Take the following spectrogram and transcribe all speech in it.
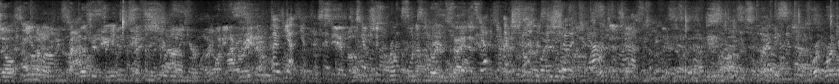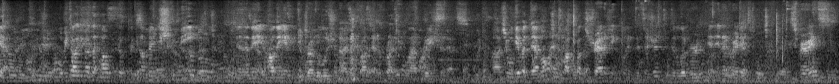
So, my pleasure to meet you. Juanita Moreno, Oh, yeah, yeah. CMO, Storage Scientist. Yeah, yeah, yeah. Work, work out. We'll be talking about the how the the company should be, and they, how they aim to revolutionize across enterprise collaboration. Uh, she will give a demo and talk about the strategy, including decision to deliver an integrated experience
